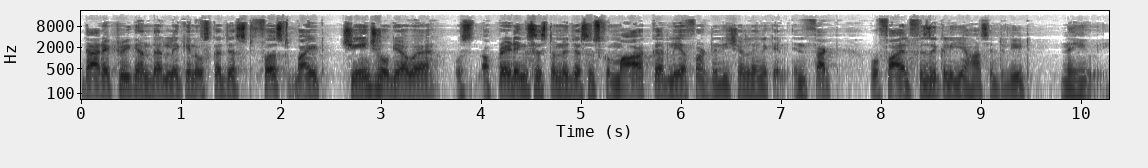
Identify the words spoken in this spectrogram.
ڈائریکٹری کے اندر، لیکن اس کا جسٹ فرسٹ بائٹ چینج ہو گیا ہوا ہے۔ اس آپریٹنگ سسٹم نے جسٹ اس کو مارک کر لیا فار ڈیلیشن لیکن انفیکٹ وہ فائل فزیکلی یہاں سے ڈیلیٹ نہیں ہوئی۔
